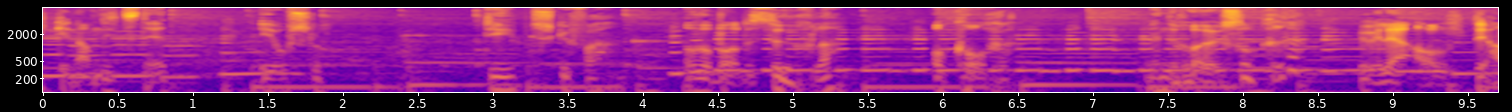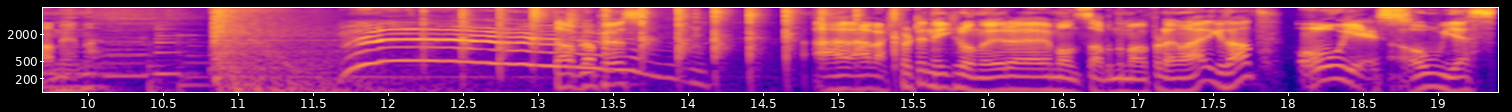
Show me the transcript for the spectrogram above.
ikke-navngitt sted i Oslo. Dypt skuffa over både Sturla og Kåre. Men rødsukkeret vil jeg alltid ha med meg. Stabel applaus. Det er verdt 49 kroner eh, månedsabonnement for den her, ikke sant? Oh yes. Oh yes.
